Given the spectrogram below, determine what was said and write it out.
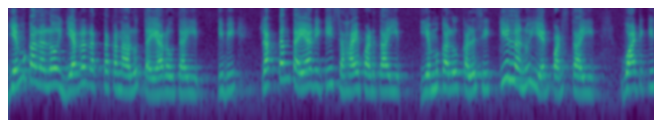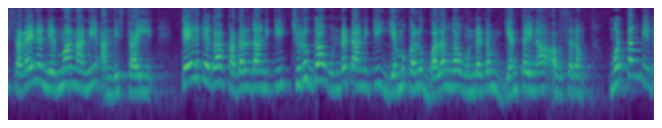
ఎముకలలో ఎర్ర రక్త కణాలు తయారవుతాయి. ఇవి రక్తం తయారీకి సహాయపడతాయి. ఎముకలు కలిసి కీళ్ళను ఏర్పరుస్తాయి. వాటికి సరైన నిర్మాణాన్ని అందిస్తాయి. తేలికగా కదలడానికి చురుగ్గా ఉండటానికి ఎముకలు బలంగా ఉండటం ఎంతైనా అవసరం. మొత్తం మీద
